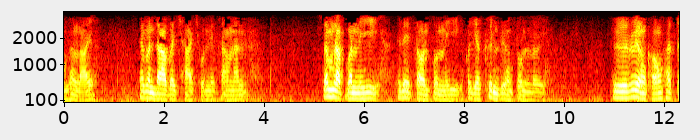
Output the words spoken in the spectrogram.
งฆ์ทั้งหลาย และบรรดาประชาชนในครั้งนั้นสำหรับวันนี้ที่ได้ตอนต้นนี้ก็จะขึ้นเรื่องต้นเลย คือเรื่องของพระเต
